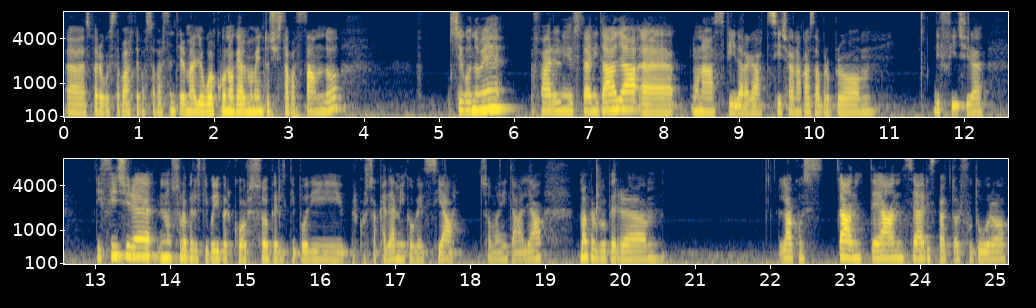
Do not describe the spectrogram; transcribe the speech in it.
uh, spero questa parte possa far sentire meglio qualcuno che al momento ci sta passando. Secondo me fare l'università in Italia è una sfida, ragazzi, cioè una cosa proprio mm, difficile. Difficile non solo per il tipo di percorso, per il tipo di percorso accademico che si ha, insomma, in Italia, ma proprio per mm, la costante ansia rispetto al futuro,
